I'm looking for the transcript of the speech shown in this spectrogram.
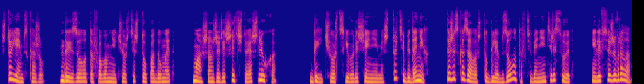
Что я им скажу? Да и Золотов обо мне черти что подумает. Маш, он же решит, что я шлюха. Да и черт с его решениями. Что тебе до них? Ты же сказала, что Глеб Золотов тебя не интересует. Или все же врала?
